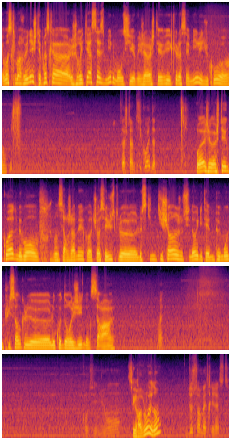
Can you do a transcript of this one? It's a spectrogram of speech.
Et moi, ce qui m'a ruiné, j'étais presque à. J'aurais été à 16 000 moi aussi, mais j'avais acheté un véhicule à 5 000 et du coup. euh, T'as acheté un petit quad? Ouais, j'avais acheté un quad, mais bon, pff, je m'en sers jamais quoi. Tu vois, c'est juste le, le skin qui change, ou sinon il était un peu moins puissant que le, le quad d'origine, donc ça sert à rien. Continuons. C'est grave loin, non? 200 mètres il reste.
